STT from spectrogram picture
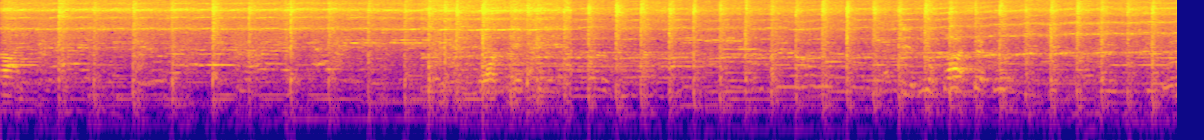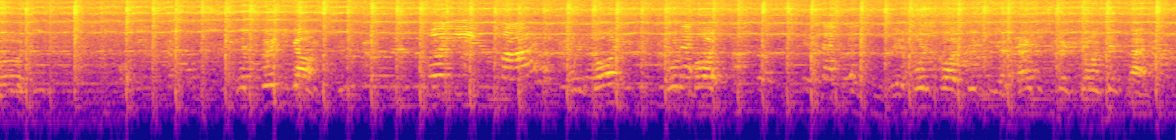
there. That's it, little faster, good. Good. What you going? 45. 45? 45? Is that good? Yeah, 45, 50, okay? Just keep trying to get back.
